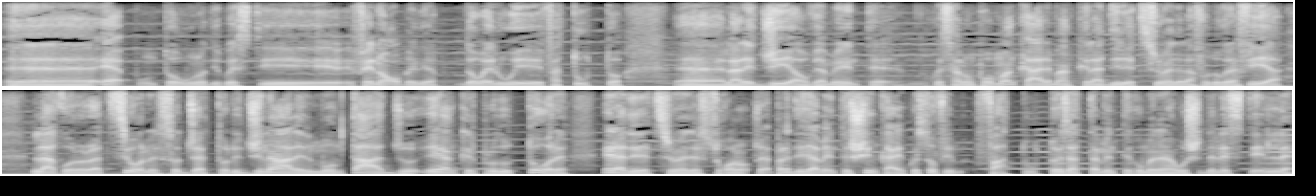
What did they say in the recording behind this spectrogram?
eh, è appunto uno di questi fenomeni dove lui fa tutto, eh, la regia ovviamente, questa non può mancare, ma anche la direzione della fotografia, la colorazione, il soggetto originale, il montaggio e anche il produttore e la direzione del suono, cioè praticamente Shinkai in questo film fa tutto esattamente come nella voce delle stelle.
